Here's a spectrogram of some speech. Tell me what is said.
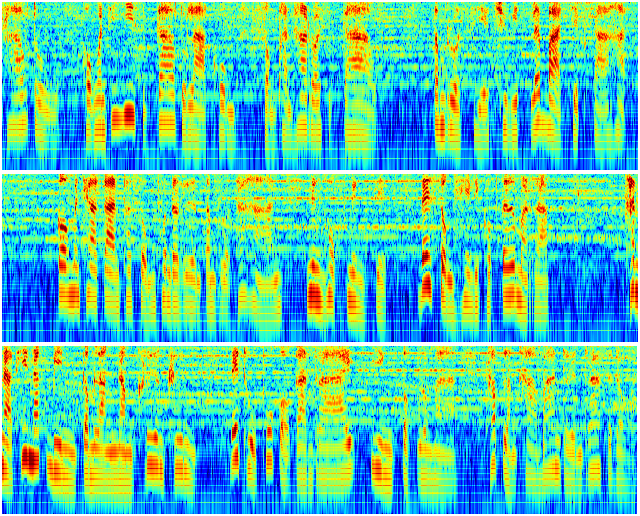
เช้าตรู่ของวันที่ 29 ตุลาคม 2519 ตำรวจเสียชีวิตและบาดเจ็บสาหัส กองบัญชาการผสมพลเรือนตำรวจทหาร 1617 ได้ส่งเฮลิคอปเตอร์มารับ ขณะที่นักบินกำลังนำเครื่องขึ้น ได้ถูกผู้ก่อการร้าย ยิงตกลงมา ทับหลังคาบ้านเรือนราษฎร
